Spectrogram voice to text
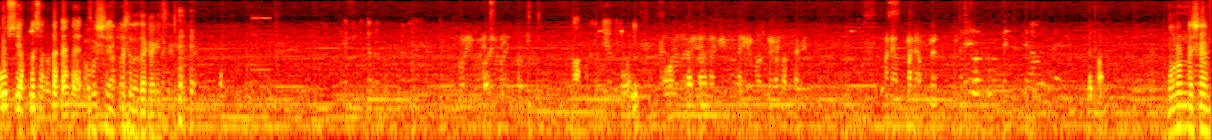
অবশ্যই আপনার সাথে দেখা যায় অবশ্যই আপনার সাথে দেখা গেছে মরণ নেশায়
